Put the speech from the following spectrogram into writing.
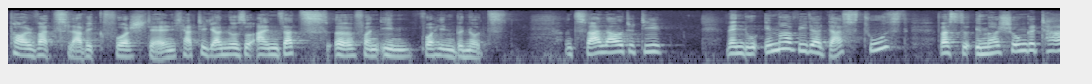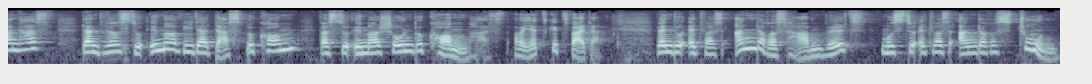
Paul Watzlawick vorstellen. Ich hatte ja nur so einen Satz äh, von ihm vorhin benutzt. Und zwar lautet die, wenn du immer wieder das tust, was du immer schon getan hast, dann wirst du immer wieder das bekommen, was du immer schon bekommen hast. Aber jetzt geht's weiter. Wenn du etwas anderes haben willst, musst du etwas anderes tun.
